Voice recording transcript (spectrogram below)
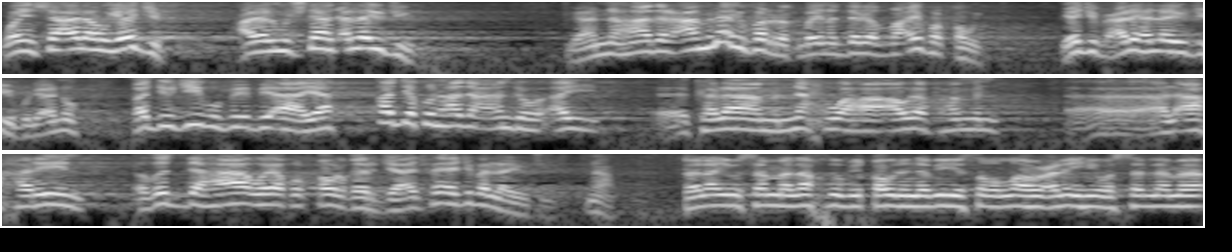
وإن سأله يجب على المجتهد ألا يجيب لأن هذا العام لا يفرق بين الدليل الضعيف والقوي. يجب عليه ألا يجيب لأنه قد يجيب بآية قد يكون هذا عنده أي كلام نحوها أو يفهم من آه، الآخرين ضدها ويقول قول غير جائز فيجب أن لا يجيب. نعم. فلا يسمى الأخذ بقول النبي صلى الله عليه وسلم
